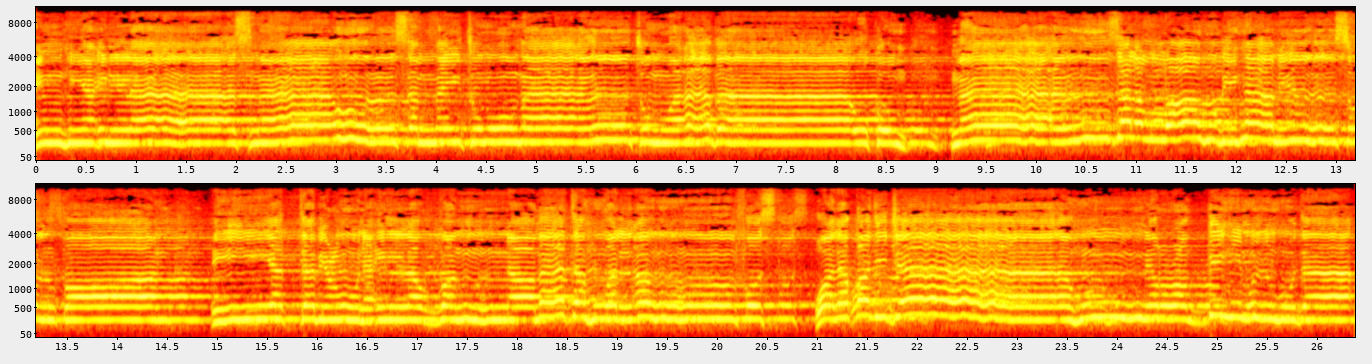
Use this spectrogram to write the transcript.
إن هي إلا أسماء سميتموها أنتم وآباؤكم. ما أنزل الله بها من سلطان. إن يتبعون إلا الظن وما تهوى الأنفس. ولقد جاءهم من ربهم الهدى.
